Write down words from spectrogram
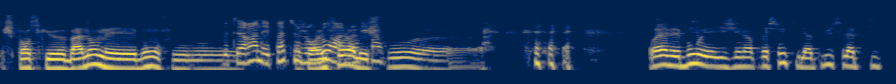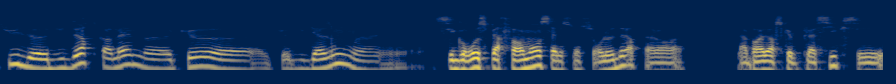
Je pense que, bah non, mais bon, Le faut, terrain n'est pas toujours encore une lourd à fois, les chevaux. euh, Ouais, mais bon, et j'ai l'impression qu'il a plus l'aptitude euh, du dirt quand même euh, que, que du gazon. Ses grosses performances, elles sont sur le dirt. Alors, la Breeders' Cup Classic, c'est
